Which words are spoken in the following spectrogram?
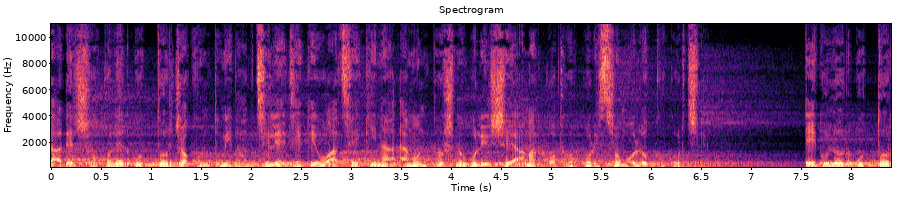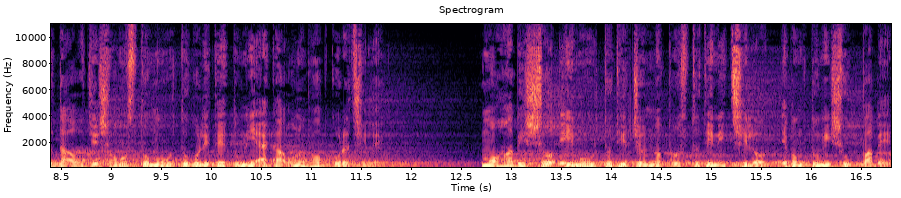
তাদের সকলের উত্তর যখন তুমি ভাবছিলে যে কেউ আছে কিনা এমন প্রশ্নগুলির সে আমার কঠোর পরিশ্রমও লক্ষ্য করছে। এগুলোর উত্তর দাও যে সমস্ত মুহূর্তগুলিতে তুমি একা অনুভব করেছিলে। মহাবিশ্ব এই মুহূর্তটির জন্য প্রস্তুতি নিচ্ছিল এবং তুমি সুখ পাবে।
